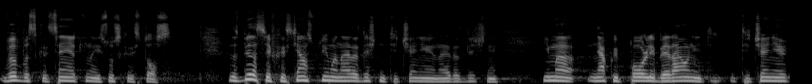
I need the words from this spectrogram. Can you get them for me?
в Възкресението на Исус Христос. Разбира се, в християнството има най-различни течения, най-различни Има някои по-либерални течения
